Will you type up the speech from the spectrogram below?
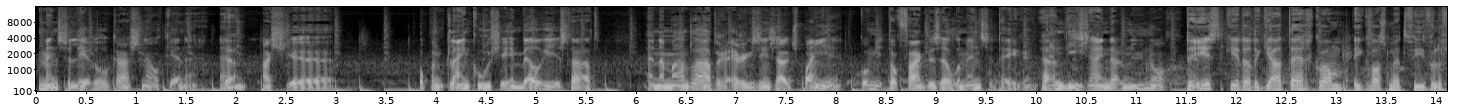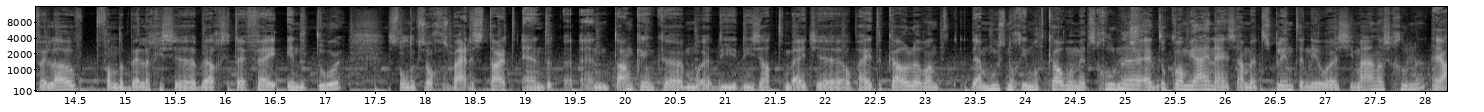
mensen leren elkaar snel kennen. En Ja. als je op een klein koersje in België staat... en een maand later ergens in Zuid-Spanje... kom je toch vaak dezelfde mensen tegen. En die zijn daar nu nog. De eerste keer dat ik jou tegenkwam, ik was met Vive le Velo van de Belgische, Belgische TV in de Tour. Stond ik 's ochtends bij de start en, de, en Tankink eh, die, die zat een beetje op hete kolen. Want er moest nog iemand komen met schoenen. En toen kwam jij ineens aan met splinternieuwe Shimano schoenen. Ja,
